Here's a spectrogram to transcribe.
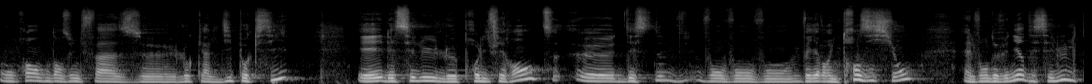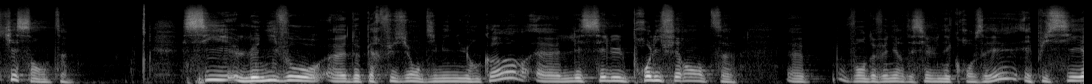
on rentre dans une phase locale d'hypoxie et les cellules proliférantes vont, y avoir une transition, elles vont devenir des cellules quiescentes. Si le niveau de perfusion diminue encore, les cellules proliférantes vont devenir des cellules nécrosées. Et puis si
